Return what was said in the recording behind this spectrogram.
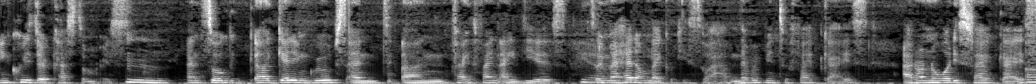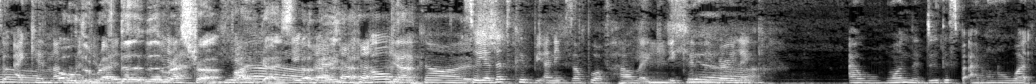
increase their customers?" Hmm. And so uh, get in groups and and find, find ideas. Yeah. So in my head, I'm like, okay, so I have never been to Five Guys. I don't know what is Five Guys, so I oh. cannot. Oh, the re- the, the Yeah. restaurant, Five Yeah. Guys. Okay, yeah. Oh yeah. my gosh. So yeah, that could be an example of how like it can be very like I want to do this, but I don't know what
